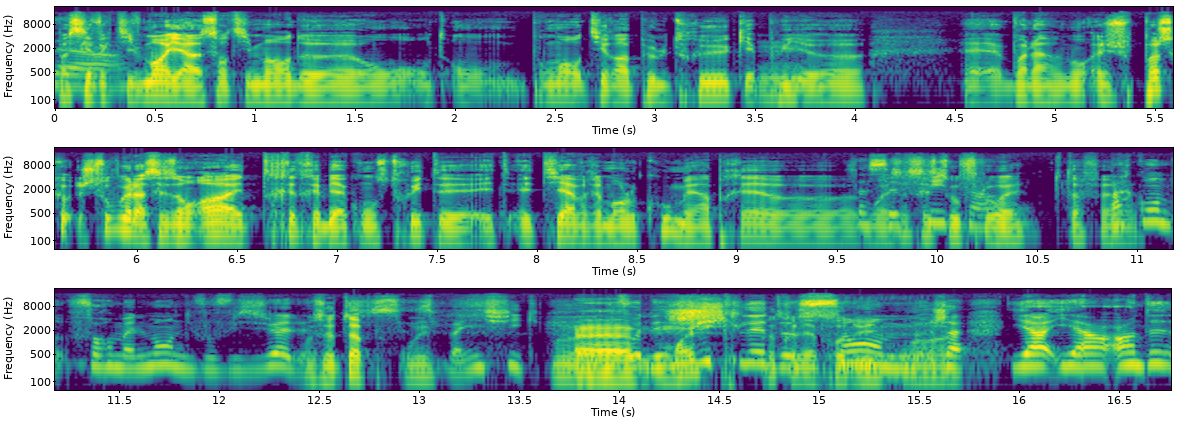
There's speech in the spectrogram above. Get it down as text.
Parce qu'effectivement, il y a un sentiment de. on- on- pour moi, on tire un peu le truc. Et puis, Mhm. euh, euh, voilà. Bon, je, pense que, je trouve que la saison 1 est très très bien construite et, et- et tient vraiment le coup. Mais après, euh, Ça ouais, ça s'effrite, s'essouffle, hein. ouais, tout à fait. Par ouais. contre, formellement, au niveau visuel, C'est oui. magnifique. Ouais, Au ouais. Niveau des giclées de sang, il y a, il y a un, des,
